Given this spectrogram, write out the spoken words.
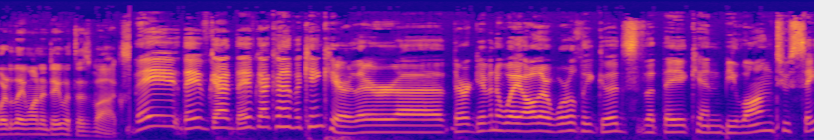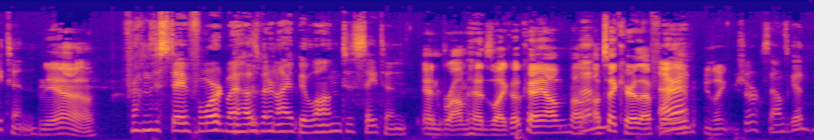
what do they want to do with this box? They they've got they've got kind of a kink here. They're uh, they're giving away all their worldly goods so that they can belong to Satan. Yeah. From this day forward, my husband and I belong to Satan. And Bromhead's like, okay, I'll I'll, I'll Um, take care of that for all you. right. He's like, sure. Sounds good.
